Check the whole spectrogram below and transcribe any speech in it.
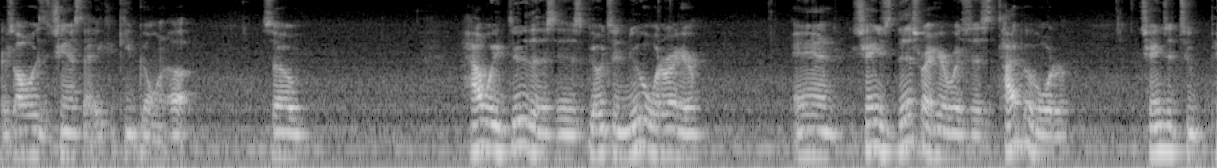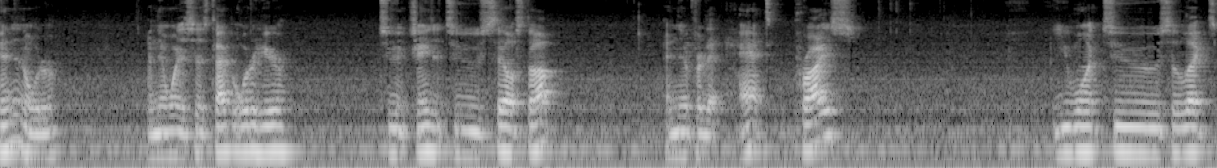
there's always a chance that it could keep going up. So how we do this is go to new order right here and change this right here which is type of order change it to pending order and then when it says type of order here to change it to sell stop and then for the at price you want to select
